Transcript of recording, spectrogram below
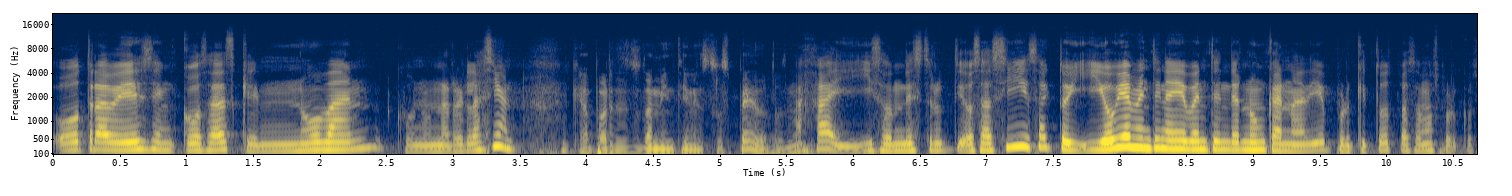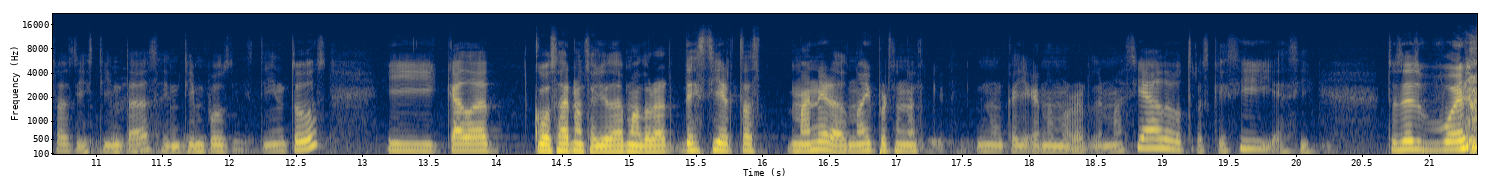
otra vez en cosas que no van con una relación. Que aparte tú también tienes tus pedos, ¿no? Ajá, y, y son destructivos. O sea, sí, exacto. Y, y obviamente nadie va a entender nunca a nadie porque todos pasamos por cosas distintas en tiempos distintos y cada cosa nos ayuda a madurar de ciertas maneras, ¿no? Hay personas que nunca llegan a madurar demasiado, otras que sí y así. Entonces vuelvo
